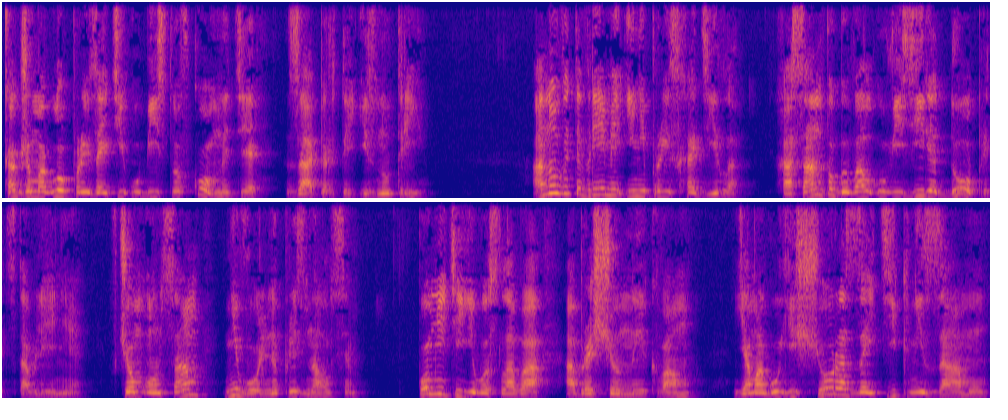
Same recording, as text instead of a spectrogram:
Как же могло произойти убийство в комнате, запертой изнутри? Оно в это время и не происходило. Хасан побывал у визиря до представления, в чем он сам невольно признался. Помните его слова, обращенные к вам? «Я могу еще раз зайти к Низаму,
